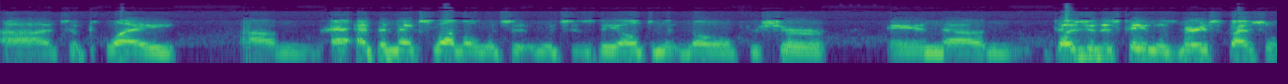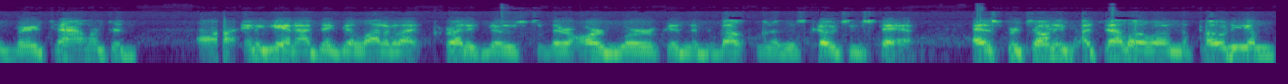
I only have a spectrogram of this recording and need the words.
uh, to play um, at, at the next level, which which is the ultimate goal for sure. And um, tells you this team was very special, very talented. Uh, and again, I think a lot of that credit goes to their hard work and the development of his coaching staff. As for Tony Vitello on the podium,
